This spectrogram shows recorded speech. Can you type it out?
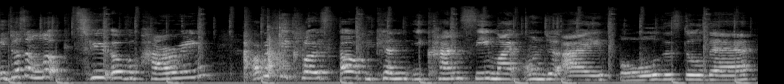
It. Doesn't look too overpowering. Obviously close up, you can you can see my under eye folds are still there.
